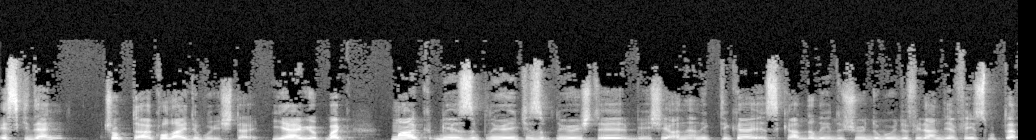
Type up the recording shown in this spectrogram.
Eskiden çok daha kolaydı bu işler. Yer yok. Bak Mark bir zıplıyor, iki zıplıyor işte bir şey analitika skandalıydı, şuydu buydu filan diye Facebook'ta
